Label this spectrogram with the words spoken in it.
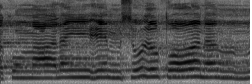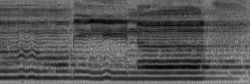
لكم عليهم سلطانا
